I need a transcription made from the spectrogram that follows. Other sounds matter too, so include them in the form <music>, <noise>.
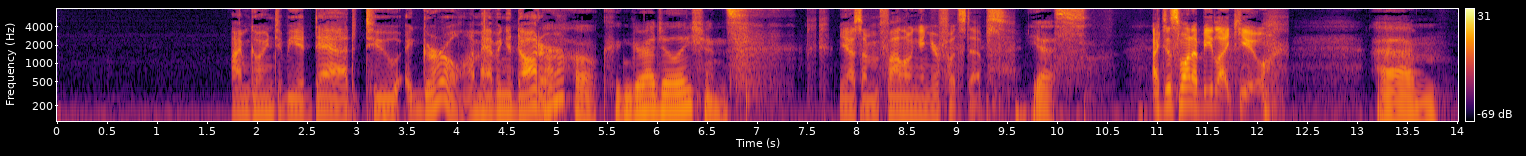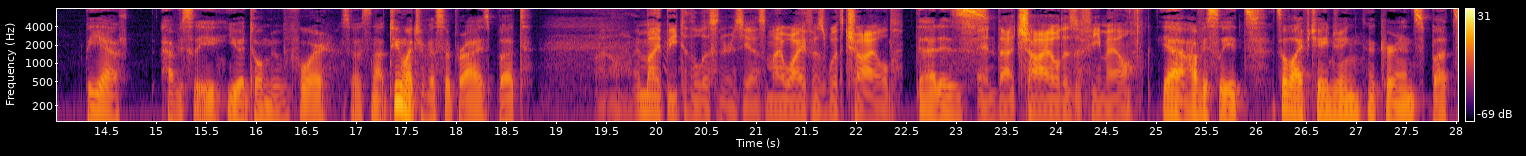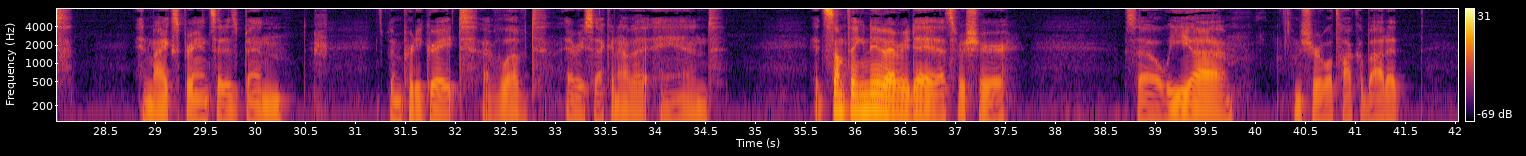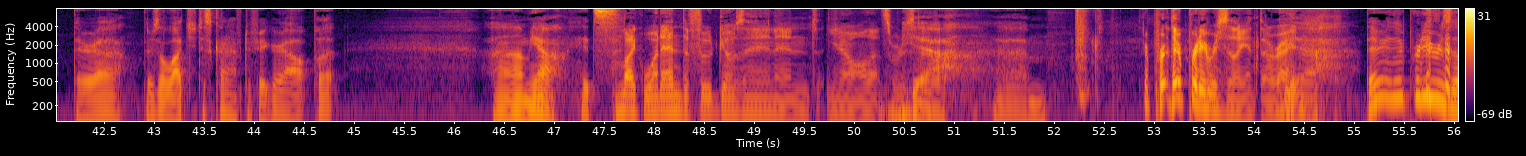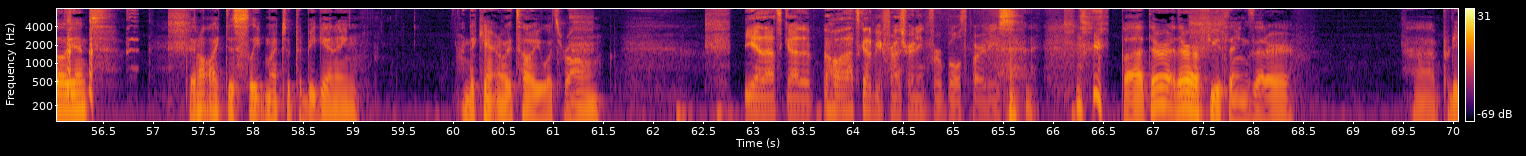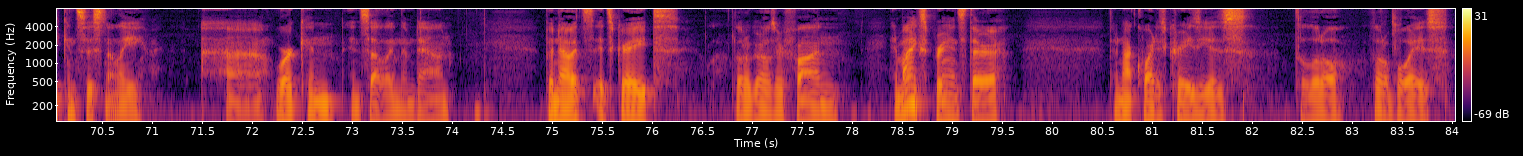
I'm going to be a dad to a girl. I'm having a daughter. Oh, congratulations. Yes, I'm following in your footsteps. Yes. I just want to be like you. Um, but yeah, obviously you had told me before, so it's not too much of a surprise, but Well, it might be to the listeners. Yes, my wife is with child, that is and that child is a female. yeah, obviously it's it's a life-changing occurrence, but in my experience it has been it's been pretty great. I've loved every second of it and it's something new every day, that's for sure. So we uh I'm sure we'll talk about it. There uh there's a lot you just kind of have to figure out, but um yeah, it's Like what end the food goes in, and you know all that sort of stuff. yeah. Um They're pr- they're pretty resilient though, right? Yeah, they're they're pretty resilient. <laughs> they don't like to sleep much at the beginning, and they can't really tell you what's wrong. Yeah, that's gotta. Oh, that's gotta be frustrating for both parties. <laughs> But there are, there are a few things that are uh, pretty consistently uh, work in, in settling them down. But no, it's it's great. Little girls are fun. In my experience, they're they're not quite as crazy as the little little boys.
